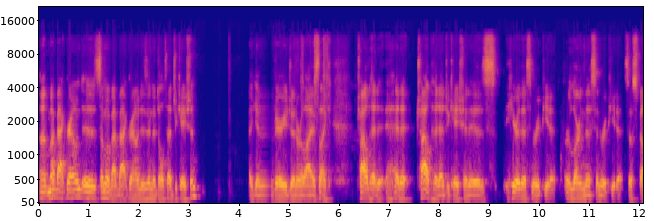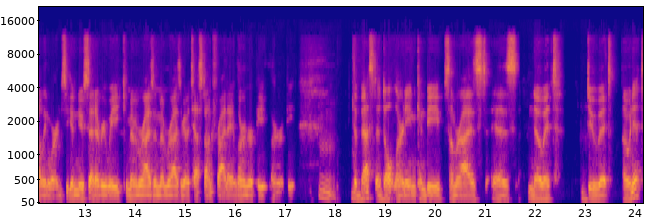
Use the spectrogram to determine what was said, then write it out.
Uh, my background is some of my background is in adult education. Again, very generalized. Like childhood childhood education is hear this and repeat it, or learn this and repeat it. So spelling words. You get a new set every week. You memorize and memorize. And you have a test on Friday. Learn, repeat, learn, repeat. Hmm. The best adult learning can be summarized as know it, do it, own it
